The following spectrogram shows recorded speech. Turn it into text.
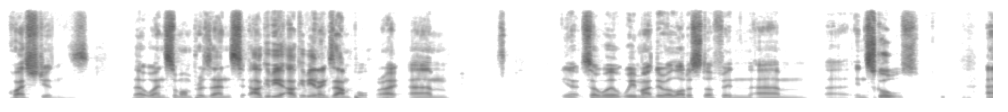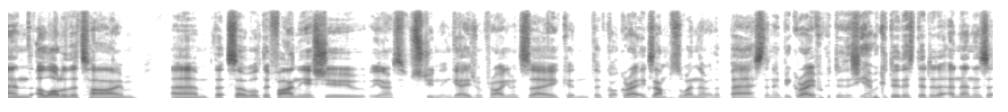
questions that when someone presents, I'll give you, I'll give you an example, right? Um, you know, so we we might do a lot of stuff in um, uh, in schools, and a lot of the time. Um, that so we'll define the issue, you know, student engagement for argument's sake, and they've got great examples of when they're at the best, and it'd be great if we could do this. Yeah, we could do this, da, da, da. and then there's a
